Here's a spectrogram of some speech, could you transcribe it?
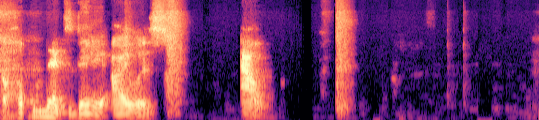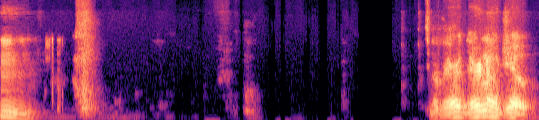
the whole next day, I was out. Hmm. So they're they're no joke.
